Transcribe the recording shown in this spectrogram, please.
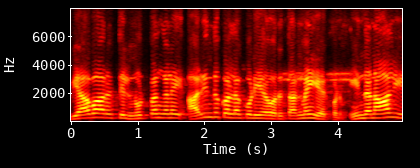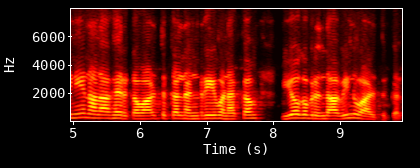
வியாபாரத்தில் நுட்பங்களை அறிந்து கொள்ளக்கூடிய ஒரு தன்மை ஏற்படும். இந்த நாள் இனிய நாளாக இருக்க வாழ்த்துக்கள் நன்றி வணக்கம். யோக பிருந்தாவின் வாழ்த்துக்கள்.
